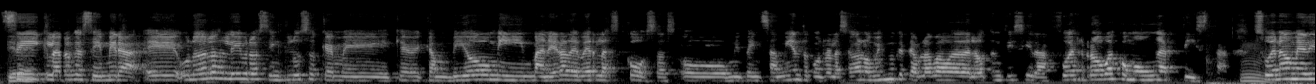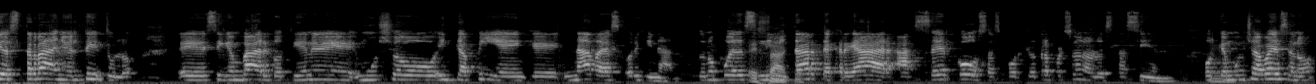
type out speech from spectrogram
Sí, claro que sí. Mira, eh, uno de los libros incluso que me, que cambió mi manera de ver las cosas o mi pensamiento con relación a lo mismo que te hablaba ahora de la autenticidad fue Roba como un artista. Mm. Suena medio extraño el título, eh, sin embargo, tiene mucho hincapié en que nada es original. Tú no puedes limitarte a crear, a hacer cosas porque otra persona lo está haciendo. Porque mm. muchas veces nos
